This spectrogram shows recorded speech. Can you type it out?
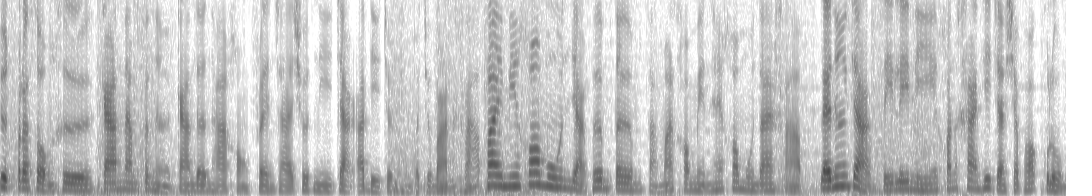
จุดประสงค์คือการนำเสนอการเดินทางของแฟรนไชส์ชุดนี้จากอดีตจนถึงปัจจุบันครับ ใครมีข้อมูลอยากเพิ่มเติมสามารถคอมเมนต์ให้ข้อมูลได้ครับ และเนื่องจากซีรีส์นี้ค่อนข้างที่จะเฉพาะกลุ่ม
